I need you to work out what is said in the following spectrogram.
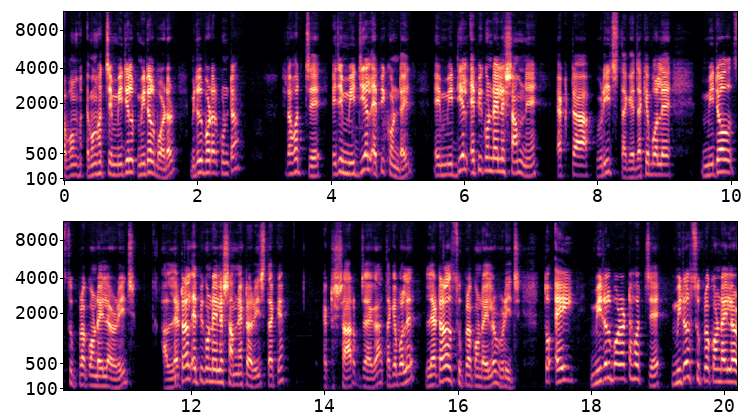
এবং এবং হচ্ছে middle middle border middle border কোনটা? সেটা হচ্ছে এই যে মিডিয়াল এপিকন্ডাইল এই মিডিয়াল এপিকন্ডাইলের সামনে একটা রিচ থাকে, যাকে বলে মিডল সুপ্রাকন্ডাইলার রিচ। আর ল্যাটারাল এপিকন্ডাইলের সামনে একটা রিচ থাকে, একটা শার্প জায়গা, তাকে বলে ল্যাটারাল সুপ্রাকন্ডাইলার রিচ। তো এই মিডল বর্ডারটা হচ্ছে মিডল সুপ্রাকন্ডাইলার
